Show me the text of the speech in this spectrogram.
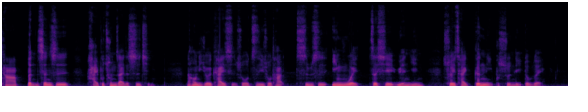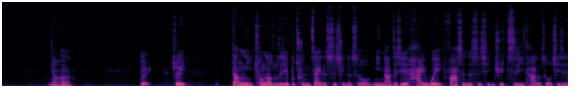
它本身是还不存在的事情，然后你就会开始说质疑说他是不是因为这些原因，所以才跟你不顺利，对不对？嗯哼，对，所以当你创造出这些不存在的事情的时候，你拿这些还未发生的事情去质疑他的时候，其实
